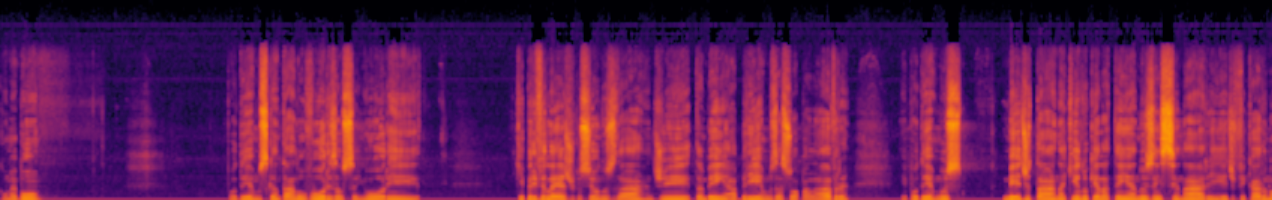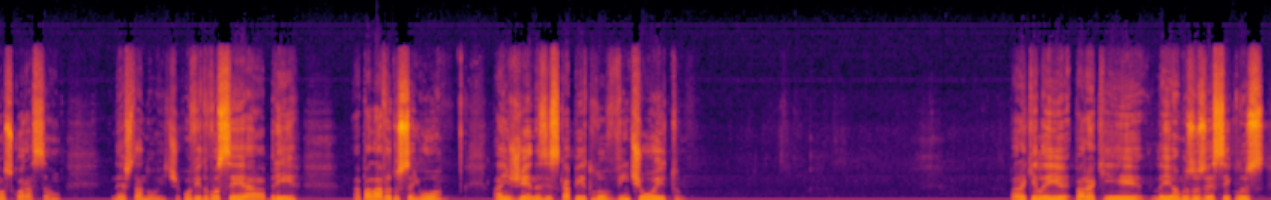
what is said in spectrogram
Como é bom podermos cantar louvores ao Senhor e que privilégio que o Senhor nos dá de também abrirmos a Sua palavra e podermos meditar naquilo que ela tem a nos ensinar e edificar o nosso coração nesta noite. Eu convido você a abrir a palavra do Senhor em Gênesis capítulo 28. Para que, leia, para que leiamos os versículos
